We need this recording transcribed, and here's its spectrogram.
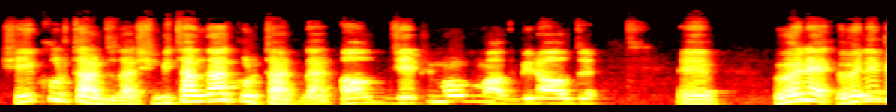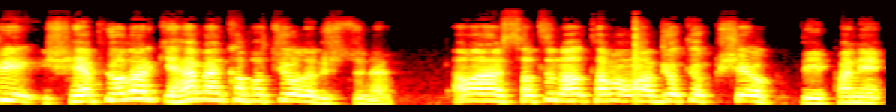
şeyi kurtardılar. Şimdi bir tane daha kurtardılar. Aldı JP Morgan aldı, biri aldı. Ee, böyle öyle bir şey yapıyorlar ki hemen kapatıyorlar üstüne. Ama satın al tamam abi yok yok bir şey yok deyip hani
